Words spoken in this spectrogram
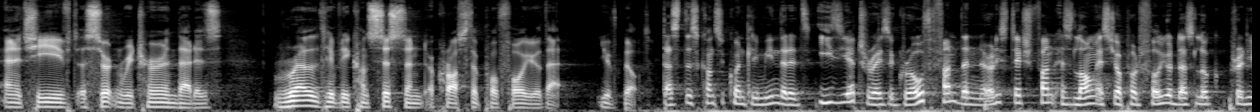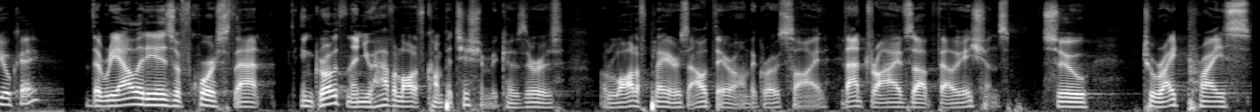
and achieved a certain return that is relatively consistent across the portfolio that you've built. Does this consequently mean that it's easier to raise a growth fund than an early stage fund as long as your portfolio does look pretty okay? The reality is, of course, that in growth, then you have a lot of competition because there is a lot of players out there on the growth side. That drives up valuations. So to right price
